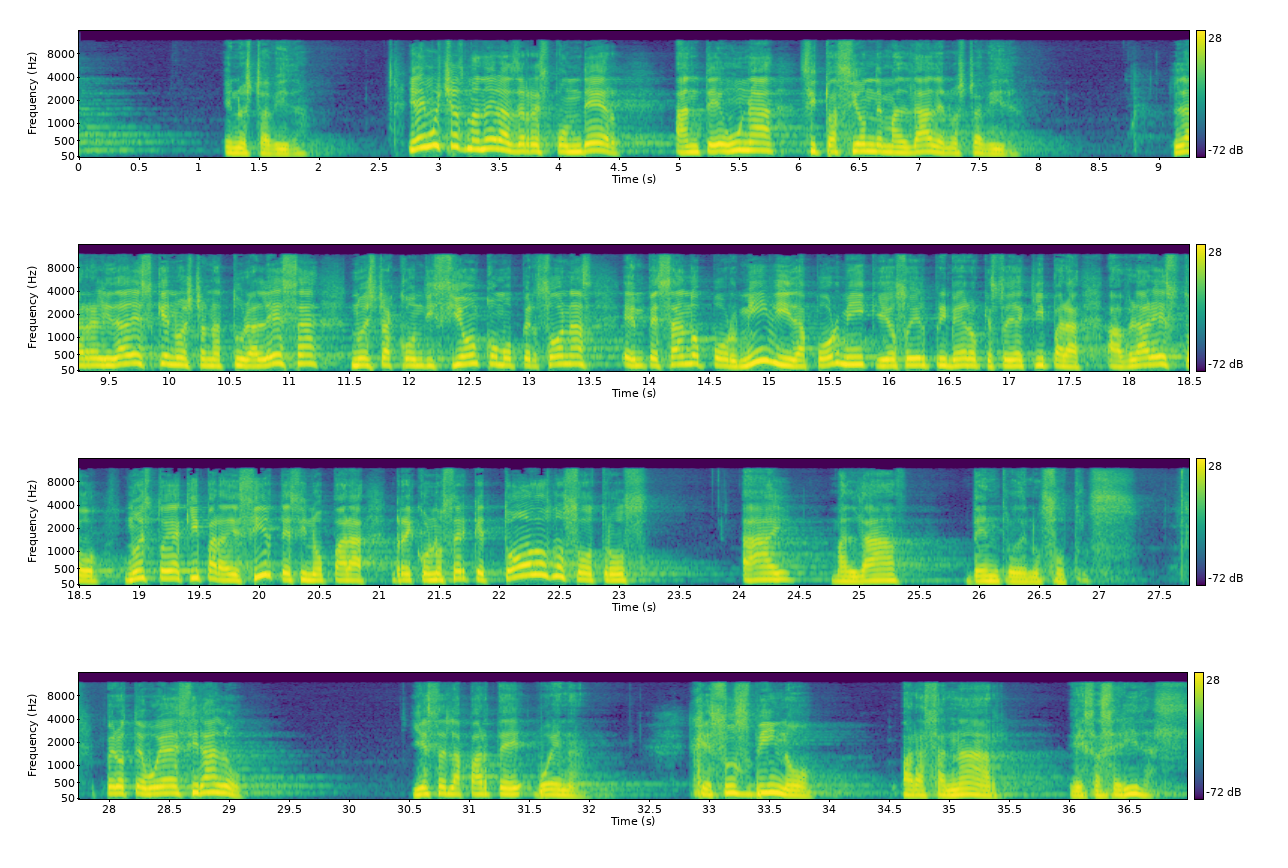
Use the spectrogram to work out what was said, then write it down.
en nuestra vida. Y hay muchas maneras de responder ante una situación de maldad en nuestra vida. La realidad es que nuestra naturaleza, nuestra condición como personas, empezando por mi vida, por mí, que yo soy el primero que estoy aquí para hablar esto, no estoy aquí para decirte, sino para reconocer que todos nosotros hay maldad dentro de nosotros. Pero te voy a decir algo, y esta es la parte buena. Jesús vino para sanar esas heridas.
